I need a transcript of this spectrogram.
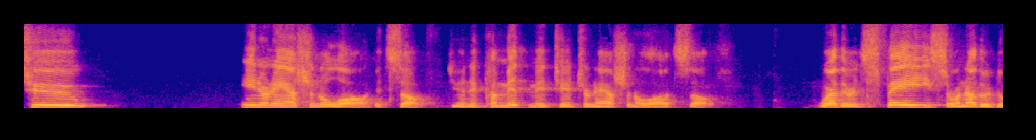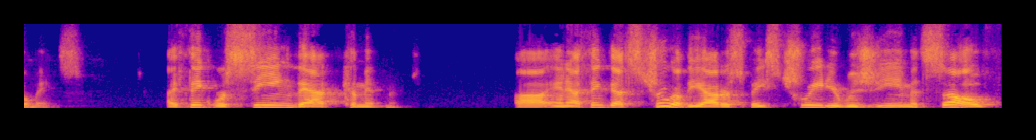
to international law itself, to a commitment to international law itself whether in space or in other domains. I think we're seeing that commitment. Uh, and I think that's true of the Outer Space Treaty regime itself.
